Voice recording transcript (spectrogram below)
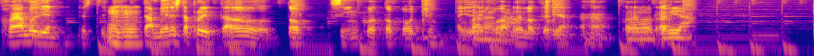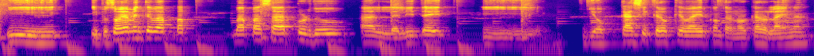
juega muy bien. Este, También está proyectado top 5, top 8 ahí de jugador de lotería. Ajá, para lotería. Y, y, pues obviamente va, va, va, a pasar Purdue al Elite Eight y yo casi creo que va a ir contra North Carolina.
